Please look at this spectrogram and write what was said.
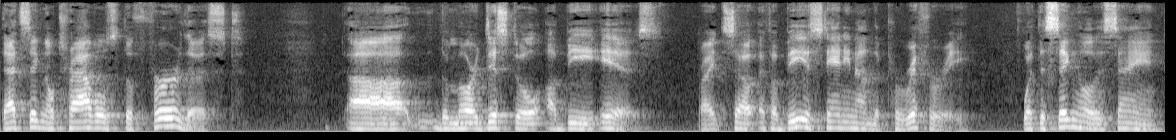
That signal travels the furthest uh, the more distal a bee is, right? So if a bee is standing on the periphery, what the signal is saying,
